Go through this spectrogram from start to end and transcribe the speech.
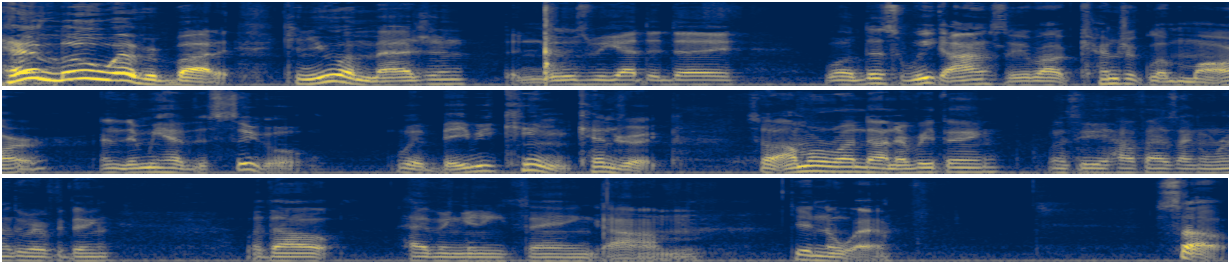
Hello, everybody. Can you imagine the news we got today? Well, this week, honestly, about Kendrick Lamar, and then we have the single with Baby Keem and Kendrick. So I'm gonna run down everything. Let's see how fast I can run through everything without having anything um, get in the way. So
